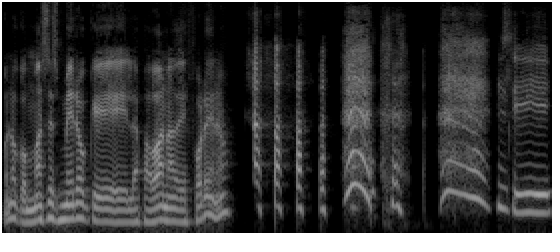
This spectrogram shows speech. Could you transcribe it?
bueno, con más esmero que la pavana de Foré, ¿no? sí,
